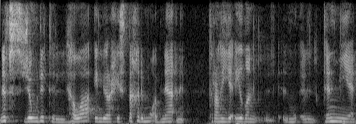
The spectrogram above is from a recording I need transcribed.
نفس جودة الهواء اللي راح يستخدمه أبنائنا. ترى هي أيضا الم- التنمية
